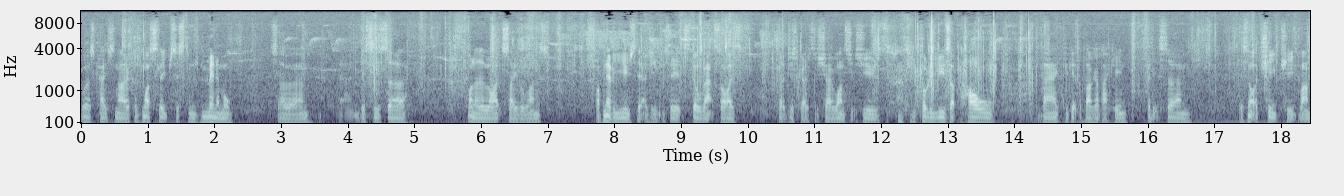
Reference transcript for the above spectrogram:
worst case scenario because my sleep system's minimal. So um, this is uh, one of the lightsaber ones. I've never used it as you can see it's still that size. So it just goes to show once it's used you probably use up the whole bag to get the bugger back in. But it's um, it's not a cheap cheap one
